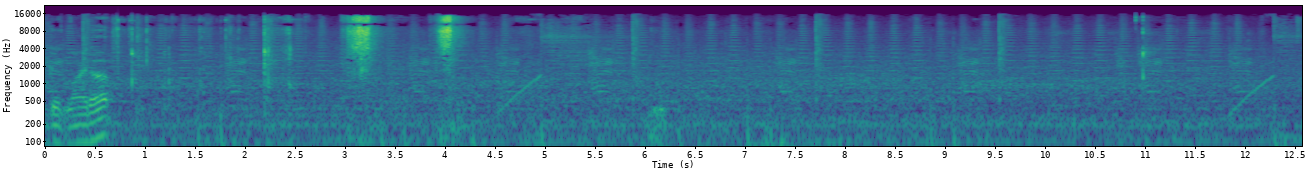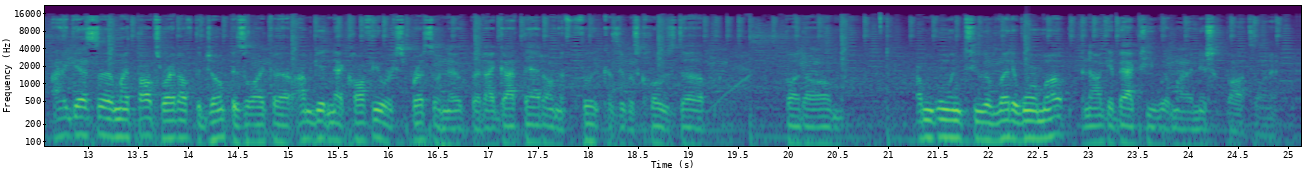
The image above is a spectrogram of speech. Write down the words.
Good light up. I guess uh, my thoughts right off the jump is like uh, I'm getting that coffee or espresso note, but I got that on the foot because it was closed up. But um, I'm going to let it warm up and I'll get back to you with my initial thoughts on it.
